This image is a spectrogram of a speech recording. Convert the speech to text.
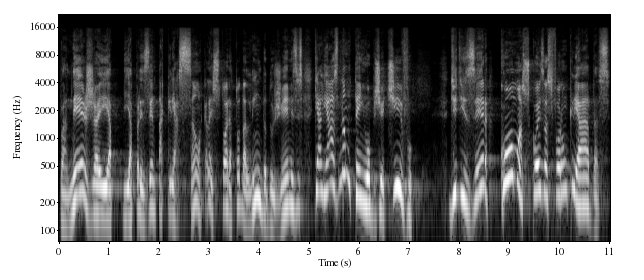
planeja e, e, apresenta a criação, aquela história toda linda do Gênesis, que aliás não tem o objetivo de dizer como as coisas foram criadas,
